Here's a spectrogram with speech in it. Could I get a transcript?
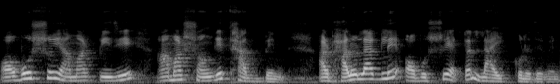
অবশ্যই আমার পেজে আমার সঙ্গে থাকবেন। আর ভালো লাগলে অবশ্যই একটা লাইক করে দেবেন।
